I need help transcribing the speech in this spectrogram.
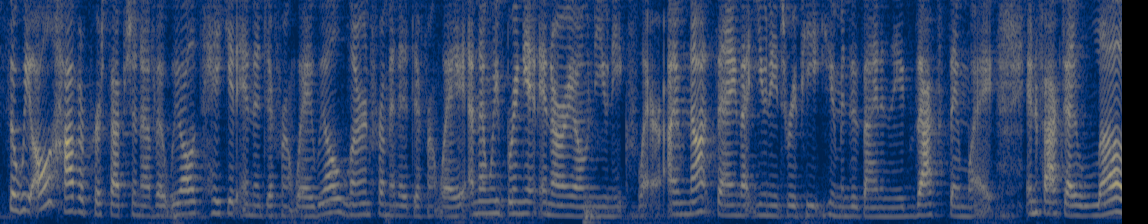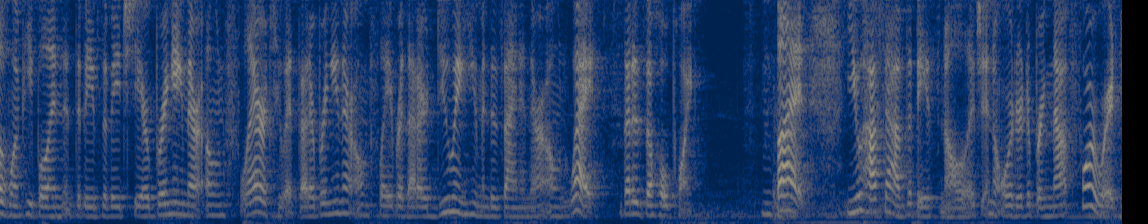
So we all have a perception of it. We all take it in a different way. We all learn from it a different way and then we bring it in our own unique flair. I'm not saying that you need to repeat human design in the exact same way. In fact, I love when people in the Babes of HD are bringing own flair to it, that are bringing their own flavor, that are doing human design in their own way. That is the whole point. But you have to have the base knowledge in order to bring that forward.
